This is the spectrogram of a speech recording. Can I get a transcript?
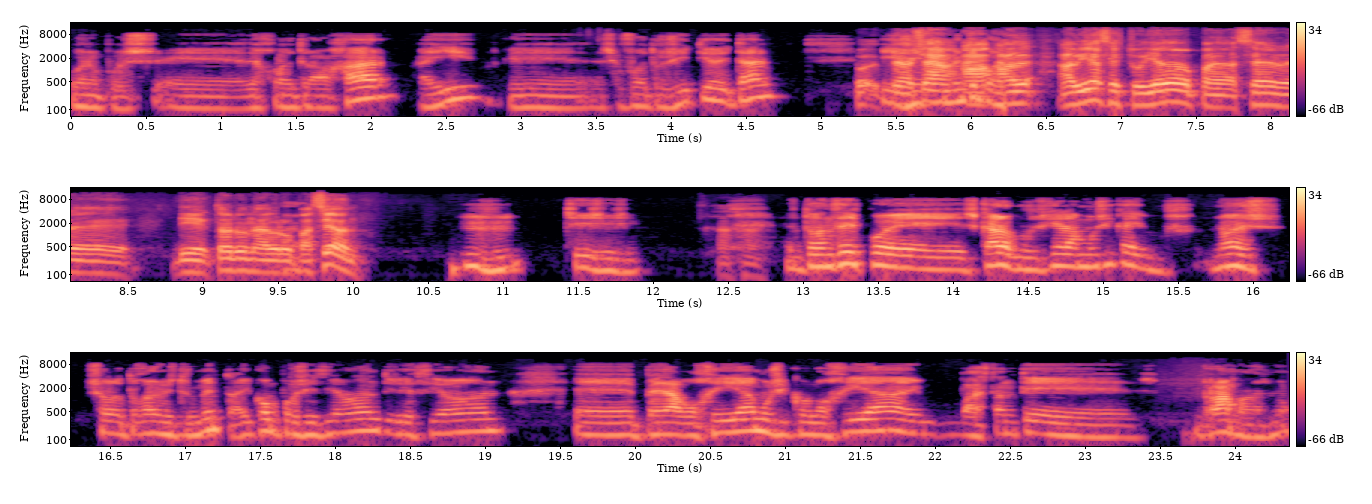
bueno, pues eh, dejó de trabajar ahí, se fue a otro sitio y tal. Y Pero pues habías estudiado para ser eh, director de una agrupación. Sí, sí, sí. Entonces, pues claro, pues es que la música no es solo tocar un instrumento, hay composición, dirección, eh, pedagogía, musicología, hay bastantes ramas, ¿no?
